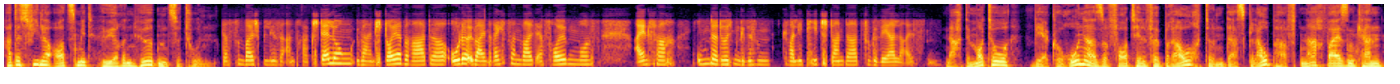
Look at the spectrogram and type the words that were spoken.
hat es vielerorts mit höheren Hürden zu tun. Dass zum Beispiel diese Antragstellung über einen Steuerberater oder über einen Rechtsanwalt erfolgen muss, einfach um dadurch einen gewissen Qualitätsstandard zu gewährleisten. Nach dem Motto, wer Corona-Soforthilfe braucht und das glaubhaft nachweisen kann,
